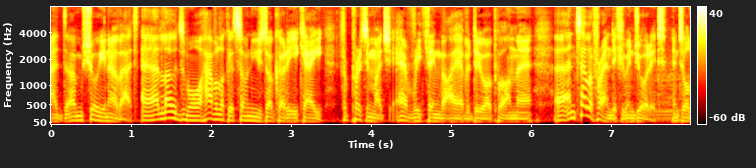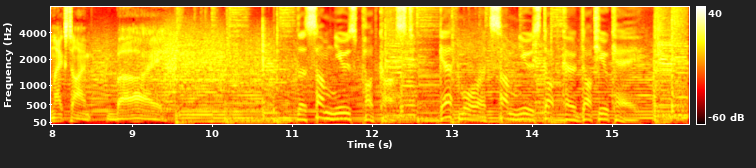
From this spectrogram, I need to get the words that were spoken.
I, am sure you know that. Uh, loads more. Have a look at somenews.co.uk for pretty much everything that I ever do. I put on there. Uh, and tell a friend if you enjoyed it. Until next time. Bye. The Some News Podcast. Get more at somenews.co.uk.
